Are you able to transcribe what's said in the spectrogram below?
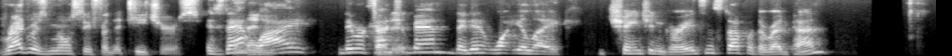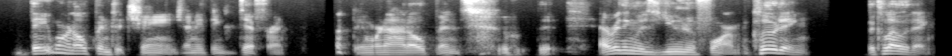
Red was mostly for the teachers. Is that why they were started- contraband? They didn't want you like changing grades and stuff with a red pen. They weren't open to change anything different. they were not open to everything was uniform, including the clothing.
